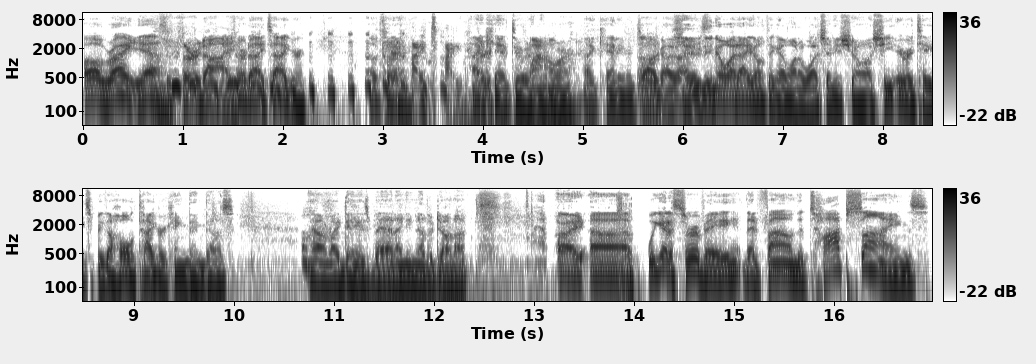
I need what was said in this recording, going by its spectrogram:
Oh, right. Yeah. The third eye. Third eye tiger. Okay. Third eye tiger. I can't do it Wow. anymore. I can't even talk. Oh, I, I, you know what? I don't think I want to watch any show. She irritates me. The whole Tiger King thing does. Now my day is bad. I need another donut. All right. Uh, we got a survey that found the top signs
